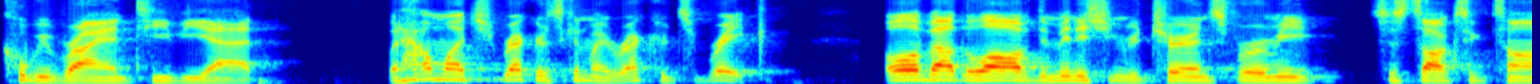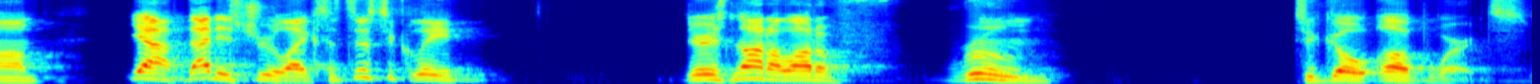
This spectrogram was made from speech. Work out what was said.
Kobe Bryant TV ad. But how much records can my records break? All about the law of diminishing returns for me, says Toxic Tom. Yeah, that is true. Like statistically, there's not a lot of room to go upwards,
